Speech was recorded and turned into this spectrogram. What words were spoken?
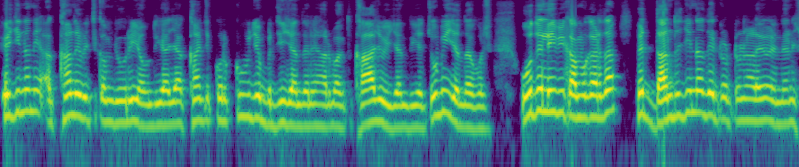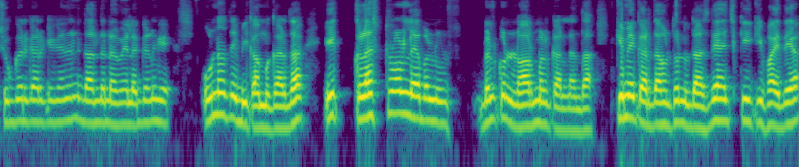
ਫਿਰ ਜਿਨ੍ਹਾਂ ਦੀਆਂ ਅੱਖਾਂ ਦੇ ਵਿੱਚ ਕਮਜ਼ੋਰੀ ਆਉਂਦੀ ਆ ਜਾਂ ਅੱਖਾਂ 'ਚ ਕੁਰਕੂ ਜੇ ਵੱਜੀ ਜਾਂਦੇ ਨੇ, ਹਰ ਵਕਤ ਖਾਜ ਹੋਈ ਜਾਂਦੀ ਹੈ ਚੁਭੀ ਜਾਂਦਾ ਕੁਝ ਉਹਦੇ ਲਈ ਵੀ ਕੰਮ ਕਰਦਾ। ਫਿਰ ਦੰਦ ਜਿਨ੍ਹਾਂ ਦੇ ਟੁੱਟਣ ਵਾਲੇ ਹੋ ਜਾਂਦੇ ਨੇ, ਸ਼ੂਗਰ ਕਰਕੇ ਕਹਿੰਦੇ ਨੇ ਦੰਦ ਨਵੇਂ ਲੱਗਣਗੇ, ਉਹਨਾਂ ਤੇ ਵੀ ਕੰਮ ਕਰਦਾ। ਇਹ ਕੋਲੇਸਟ੍ਰੋਲ ਲੈਵਲ ਨੂੰ ਬਿਲਕੁਲ ਨਾਰਮਲ ਕਰ ਲੈਂਦਾ। ਕਿਵੇਂ ਕਰਦਾ? ਹੁਣ ਤੁਹਾਨੂੰ ਦੱਸਦੇ ਆ ਇਹ 'ਚ ਕੀ ਕੀ ਫਾਇਦੇ ਆ।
